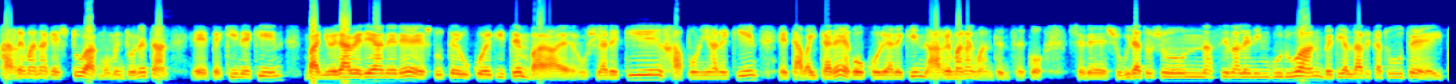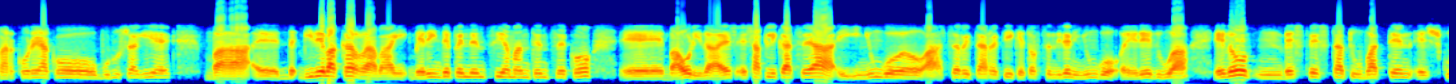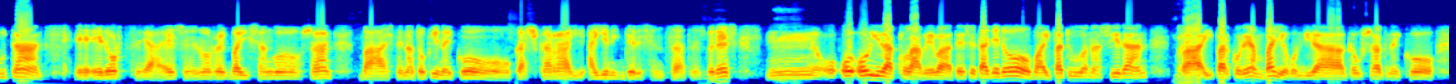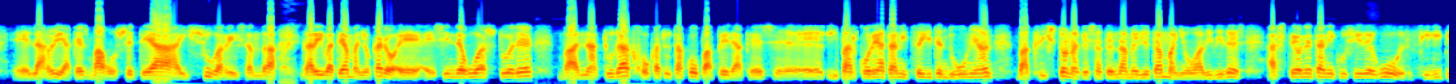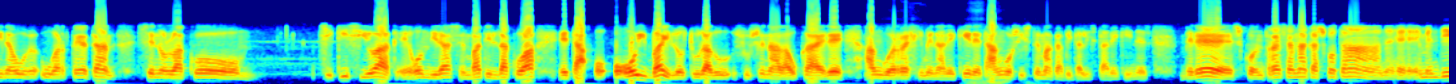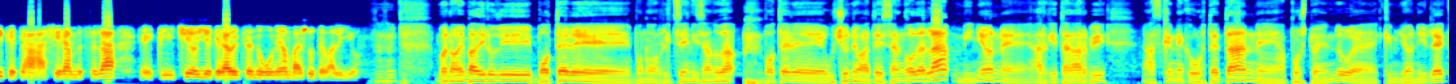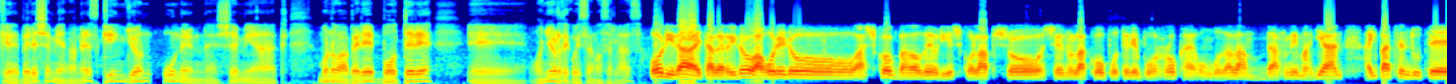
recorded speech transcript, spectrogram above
harremanak estuak momentu honetan e, Pekinekin, baino era berean ere ez dute uko egiten ba Errusiarekin, Japoniarekin eta baita ere Ego Korearekin harremanak mantentzeko. Zere subiratusun nazionalen inguruan beti aldarrikatu dute Ipar Koreako buruzagiek, ba, e, bide bakarra bai bere independentzia mantentzeko e, ba hori da, ez? Ez aplikatzea inungo atzerritarretik etortzen diren inungo eredua edo mm, beste estatu baten eskutan e, erortzea, ez, horrek bai izango zan, ba, estenatoki nahiko kaskarra haien interesentzat, ez, berez, mm, hori da klabe bat, ez, eta gero, ba, ipatu duan hasieran, bai. ba, iparkorean bai egon dira gauzak nahiko e, larriak, ez, ba, gozetea izugarri izan da, bai. gari batean, baina, karo, e, ezin dugu astu ere, ba, naturak jokatutako paperak, ez, e, iparkoreatan hitz egiten dugunean, ba, kristonak esaten da mediotan, baina, adibidez, aste honetan ikusi dugu, Filipina uarteetan, zenola Europako txikizioak egon dira zenbat hildakoa eta hoi bai lotura du zuzena dauka ere hango erregimenarekin eta hango sistema kapitalistarekin, ez? Berez, kontraesanak askotan e, hemendik eta hasieran bezala e, klitxe horiek erabiltzen dugunean ba ez dute balio. bueno, hain badirudi botere, bueno, ritzein izan du da, botere utxune bat izango dela, minon e, argita garbi azkeneko urtetan e, apostu egin du e, Kim Jong-ilek e, bere semiak ganez, Kim Jong-unen e, semiak, bueno, ba, bere botere e, oinordeko izango zela, ez? Hori da, eta berriro, agorero askok badaude hori, ez, kolapso, zenolako potere borroka egongo dala darne mailan. Aipatzen dute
